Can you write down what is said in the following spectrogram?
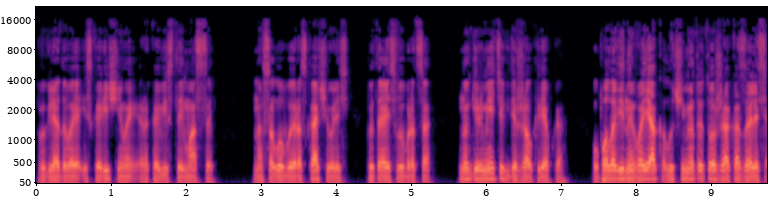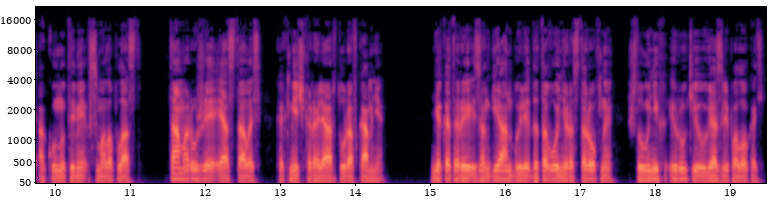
выглядывая из коричневой раковистой массы. Носолобые раскачивались, пытаясь выбраться, но герметик держал крепко. У половины вояк лучеметы тоже оказались окунутыми в смолопласт. Там оружие и осталось, как меч короля Артура в камне. Некоторые из ангиан были до того нерасторопны, что у них и руки увязли по локоть.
